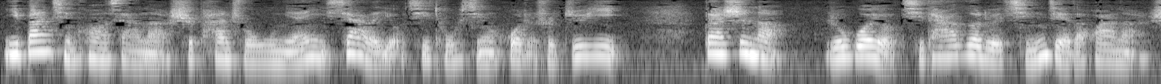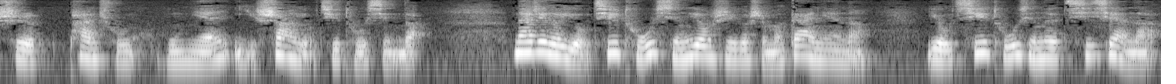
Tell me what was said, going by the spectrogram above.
一般情况下呢，是判处五年以下的有期徒刑或者是拘役。但是呢，如果有其他恶劣情节的话呢，是判处五年以上有期徒刑的。那这个有期徒刑又是一个什么概念呢？有期徒刑的期限呢，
